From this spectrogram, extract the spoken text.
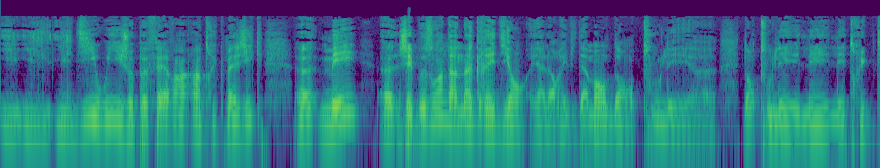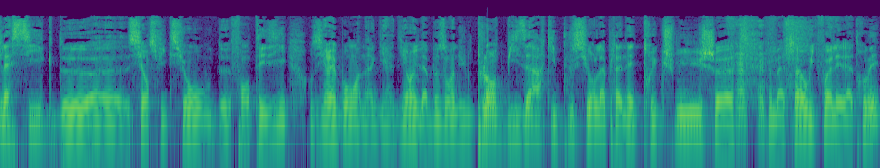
il, il- il dit oui, je peux faire un, un truc magique, euh, mais euh, j'ai besoin d'un ingrédient. Et alors évidemment, dans tous les, euh, dans tous les, les, les trucs classiques de euh, science-fiction ou de fantasy, on se dirait bon, un ingrédient, il a besoin d'une plante bizarre qui pousse sur la planète truc schmuche, euh, machin où il faut aller la trouver.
